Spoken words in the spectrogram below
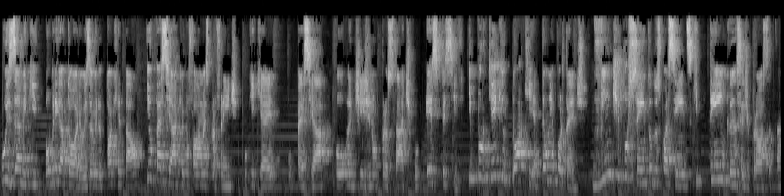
O exame que obrigatório, o exame do toque retal e o PSA que eu vou falar mais para frente, o que, que é o PSA ou antígeno prostático específico. E por que que o toque é tão importante? 20% dos pacientes que têm câncer de próstata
